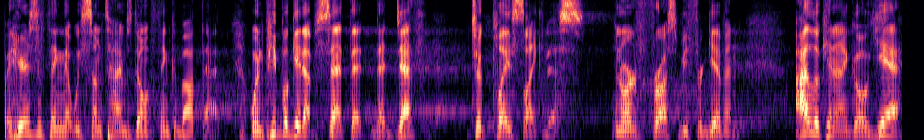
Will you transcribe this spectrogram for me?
But here's the thing that we sometimes don't think about that. When people get upset that, that death took place like this in order for us to be forgiven, I look at it and I go, yeah,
